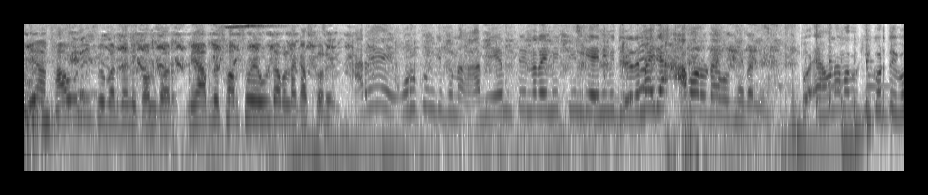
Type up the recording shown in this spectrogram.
মিয়া ফাউল ইউটিউবার জানি কম কর। মিয়া আপনি সবসময় উল্টা পাল্টা কাজ করেন। আরে ওরকম কিছু না। আমি এম টেন আর এম টেন দিয়ে এনিমি দুইটাতে মাইরা আবার ওটা বলতে পারি তো এখন আমাকে কি করতে হইব?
